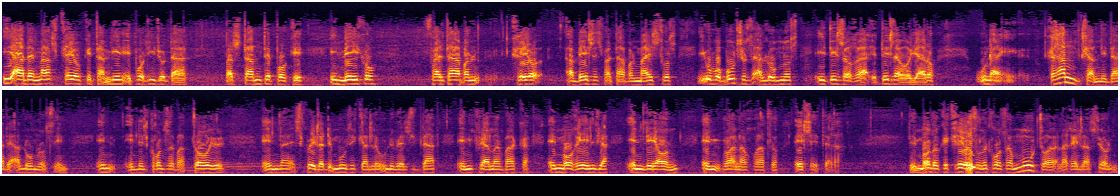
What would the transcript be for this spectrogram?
Y además creo que también he podido dar bastante porque en México faltaban, creo, a veces faltaban maestros y hubo muchos alumnos y desarrollaron una gran cantidad de alumnos en, en, el conservatorio, en la escuela de música en la universidad, en Cuernavaca, en Morelia, en León, en Guanajuato, etc. De modo que creo que es una cosa mutua la relación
